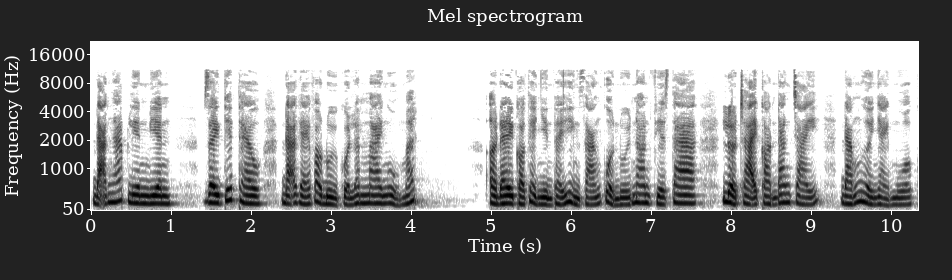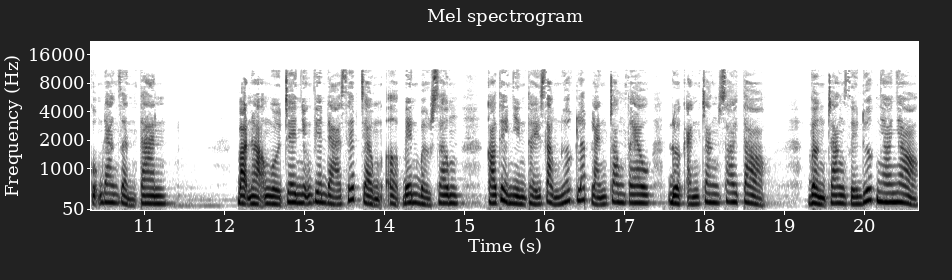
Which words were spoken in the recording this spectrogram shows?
đã ngáp liên miên. Giây tiếp theo, đã ghé vào đùi của Lâm Mai ngủ mất. Ở đây có thể nhìn thấy hình dáng của núi non phía xa, lửa trại còn đang cháy, đám người nhảy múa cũng đang dần tan. Bọn họ ngồi trên những viên đá xếp chồng ở bên bờ sông, có thể nhìn thấy dòng nước lấp lánh trong veo, được ánh trăng soi tỏ. Vầng trăng dưới nước nho nhỏ,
